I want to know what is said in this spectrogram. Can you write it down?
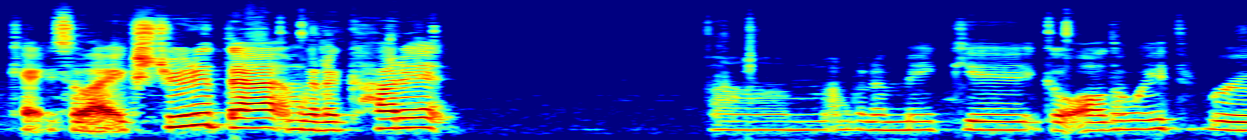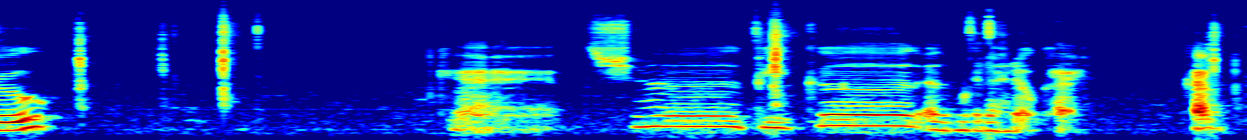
Okay, so I extruded that. I'm going to cut it. Um, I'm going to make it go all the way through. Okay, it should be good. And I'm going to hit OK. Okay.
